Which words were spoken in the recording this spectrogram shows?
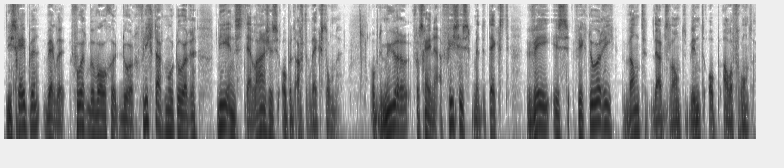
Die schepen werden voortbewogen door vliegtuigmotoren... die in stellages op het achterdek stonden. Op de muren verschenen affiches met de tekst... V is victorie, want Duitsland wint op alle fronten.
